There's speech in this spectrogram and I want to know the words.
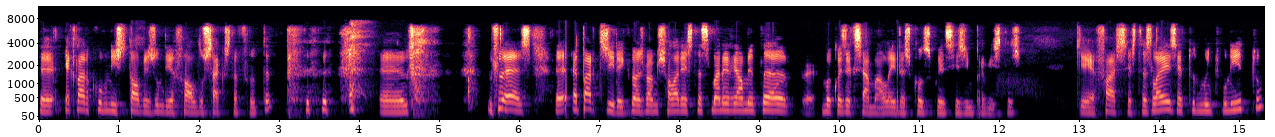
Uh, é claro que o ministro talvez um dia fale dos sacos da fruta. uh, mas uh, a parte gira que nós vamos falar esta semana é realmente uma coisa que se chama a lei das consequências imprevistas. Que é, faz-se estas leis, é tudo muito bonito,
